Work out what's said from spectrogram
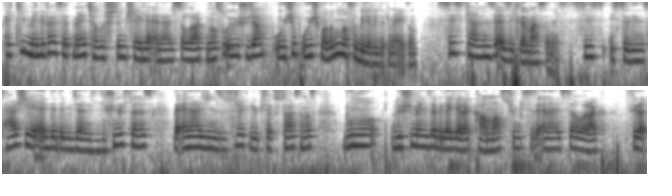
Peki manifest etmeye çalıştığım şeyle enerjisi olarak nasıl uyuşacağım? Uyuşup uyuşmadığımı nasıl bilebilirim Aydın? Siz kendinizi eziklemezseniz, siz istediğiniz her şeyi elde edebileceğinizi düşünürseniz ve enerjinizi sürekli yüksek tutarsanız bunu düşünmenize bile gerek kalmaz. Çünkü siz enerjisel olarak, fre-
